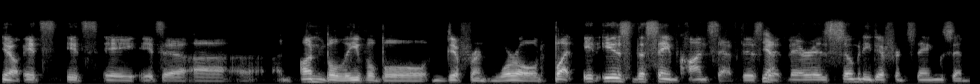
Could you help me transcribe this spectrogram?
you know it's it's a it's a, a, an unbelievable different world, but it is the same concept. Is yeah. that there is so many different things, and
